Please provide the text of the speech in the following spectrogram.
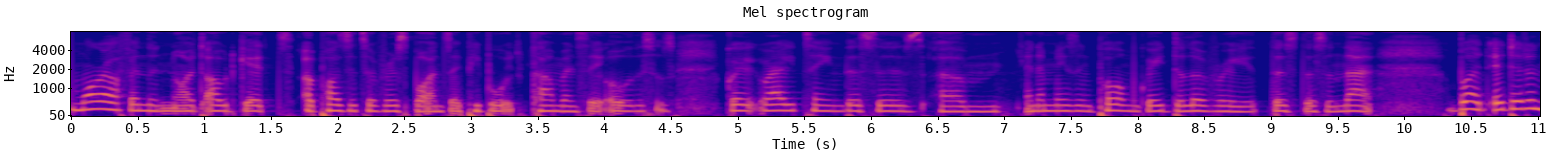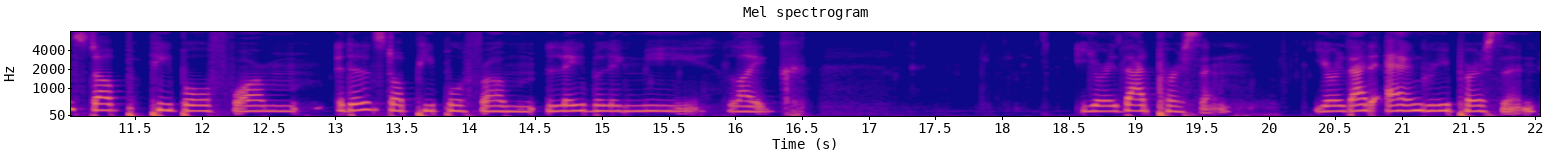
more often than not, I would get a positive response. Like people would come and say, "Oh, this is great writing. This is um, an amazing poem. Great delivery. This, this, and that." But it didn't stop people from. It didn't stop people from labeling me like you're that person. You're that angry person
